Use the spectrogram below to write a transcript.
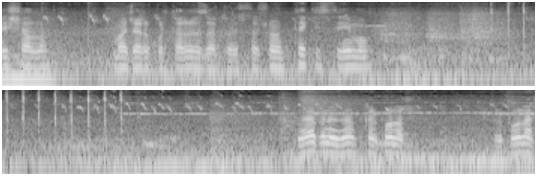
İnşallah Macar'ı kurtarırız arkadaşlar. Şu an tek isteğim o. Ne yapıyorsunuz lan? Kırpolar. Kırpolar.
